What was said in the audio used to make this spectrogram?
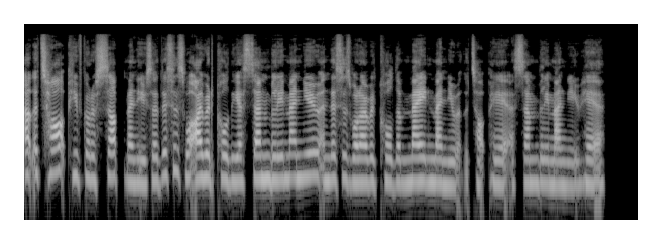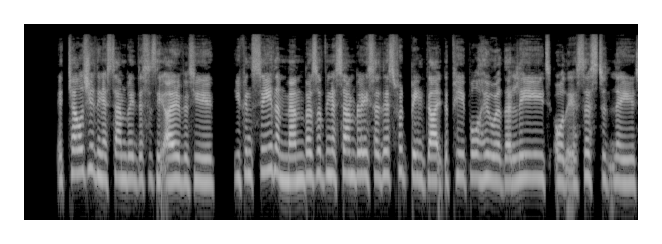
at the top, you've got a sub menu. So this is what I would call the assembly menu. And this is what I would call the main menu at the top here, assembly menu here. It tells you the assembly. This is the overview you can see the members of the assembly. So this would be like the people who are the lead or the assistant lead.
